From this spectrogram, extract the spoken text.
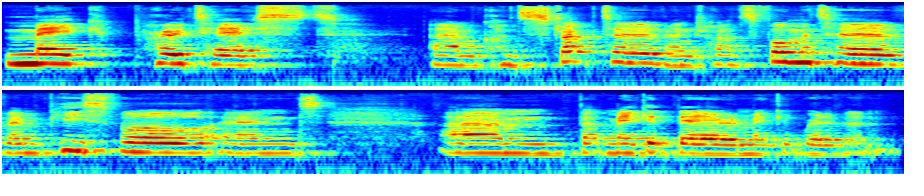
make protest um, constructive and transformative and peaceful, and um, but make it there and make it relevant.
